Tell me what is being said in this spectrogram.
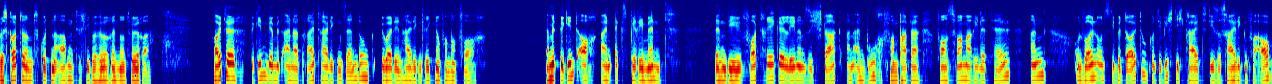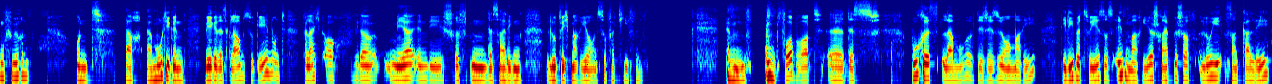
Grüß Gott und guten Abend, liebe Hörerinnen und Hörer. Heute beginnen wir mit einer dreiteiligen Sendung über den heiligen Grignon von Montfort. Damit beginnt auch ein Experiment, denn die Vorträge lehnen sich stark an ein Buch vom Pater François-Marie Letel an und wollen uns die Bedeutung und die Wichtigkeit dieses Heiligen vor Augen führen und auch ermutigen, Wege des Glaubens zu gehen und vielleicht auch wieder mehr in die Schriften des heiligen Ludwig Maria uns zu vertiefen. Im Vorwort äh, des Buches L'amour de Jésus en Marie, die Liebe zu Jesus in Maria, schreibt Bischof Louis St. Calais,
